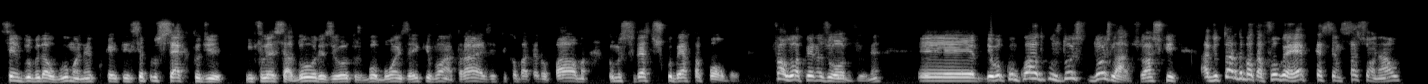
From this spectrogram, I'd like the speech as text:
sem dúvida alguma, né? Porque aí tem sempre o secto de influenciadores e outros bobões aí que vão atrás e ficam batendo palma, como se tivesse descoberto a pólvora. Falou apenas o óbvio, né? É, eu concordo com os dois, dois lados. Eu acho que a vitória do Botafogo é épica, é sensacional.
